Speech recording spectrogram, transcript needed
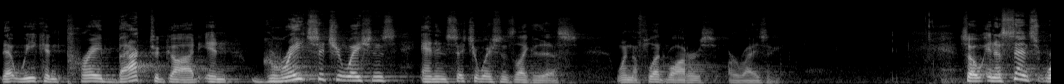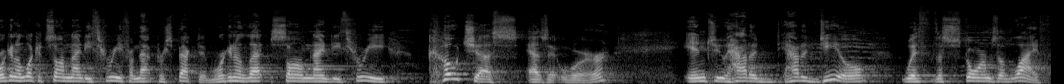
that we can pray back to God in great situations and in situations like this when the floodwaters are rising. So, in a sense, we're going to look at Psalm 93 from that perspective. We're going to let Psalm 93 coach us, as it were, into how to, how to deal with the storms of life.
